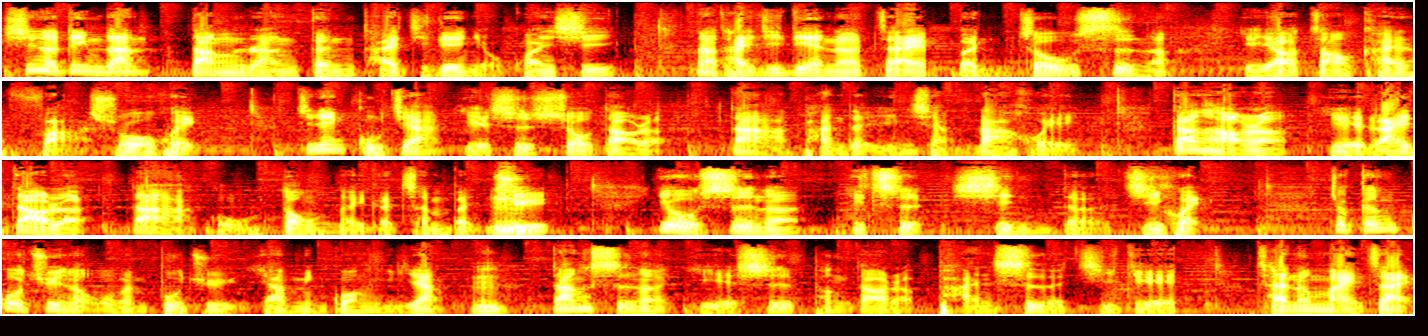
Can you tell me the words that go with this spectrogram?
新的订单当然跟台积电有关系。那台积电呢，在本周四呢，也要召开法说会。今天股价也是受到了大盘的影响拉回，刚好呢，也来到了大股东的一个成本区，又是呢一次新的机会。就跟过去呢，我们布局阳明光一样，嗯，当时呢也是碰到了盘势的急跌，才能买在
